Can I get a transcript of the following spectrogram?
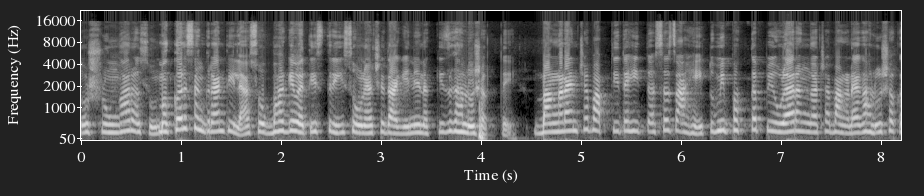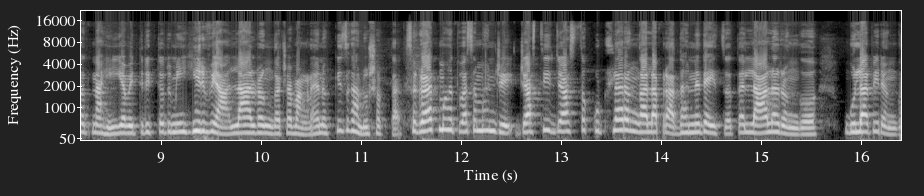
तो शृंगार असून मकर संक्रांतीला सौभाग्यवती स्त्री सोन्याचे दागिने नक्कीच घालू शकते. बांगड्यांच्या बाबतीतही तसंच आहे. तुम्ही फक्त पिवळ्या रंगाच्या बांगड्या घालू शकत नाही. या व्यतिरिक्त तुम्ही हिरव्या लाल रंगाच्या बांगड्या नक्कीच घालू शकतात सगळ्यात महत्त्वाचं म्हणजे जास्तीत जास्त कुठल्या रंगाला प्राधान्य द्यायचं तर लाल रंग गुलाबी रंग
